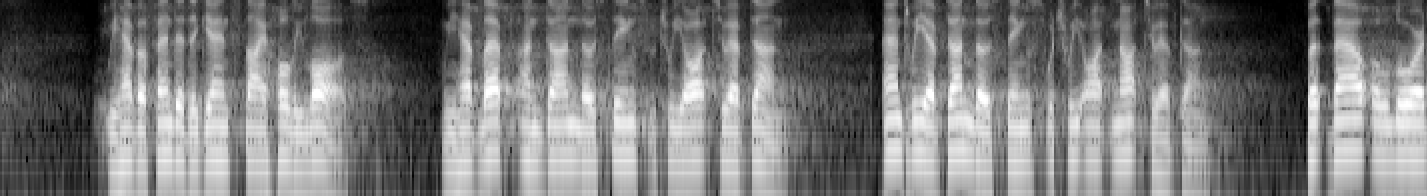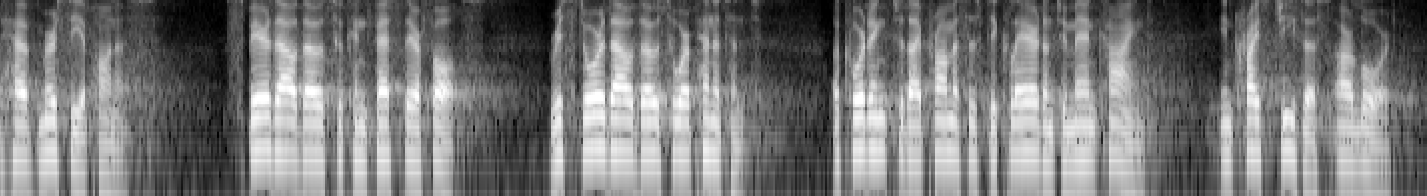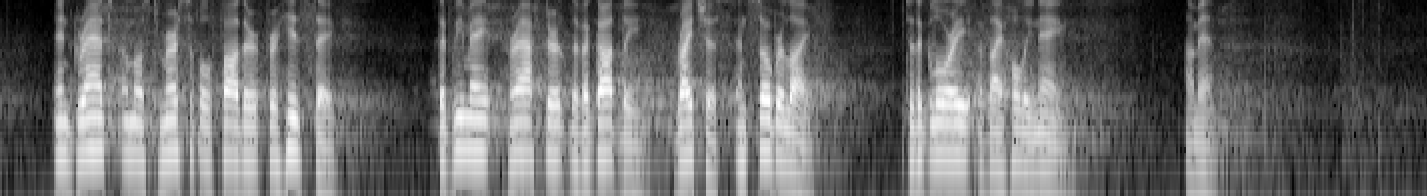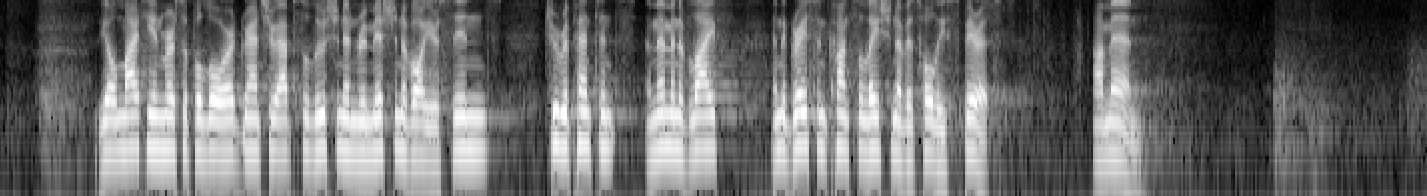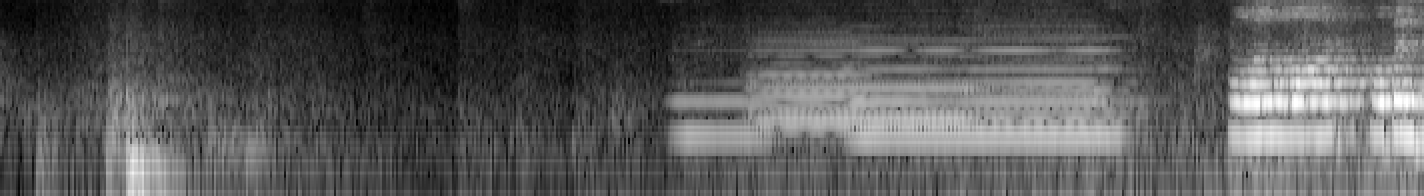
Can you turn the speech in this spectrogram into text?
We have offended against thy holy laws. We have left undone those things which we ought to have done, and we have done those things which we ought not to have done. But thou, O Lord, have mercy upon us. Spare thou those who confess their faults. Restore thou those who are penitent, according to thy promises declared unto mankind in Christ Jesus our Lord. And grant, O most merciful Father, for his sake, that we may hereafter live a godly, righteous, and sober life, to the glory of thy holy name. Amen. The Almighty and merciful Lord grant you absolution and remission of all your sins, true repentance, amendment of life, and the grace and consolation of his Holy Spirit. Amen. O Lord, open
